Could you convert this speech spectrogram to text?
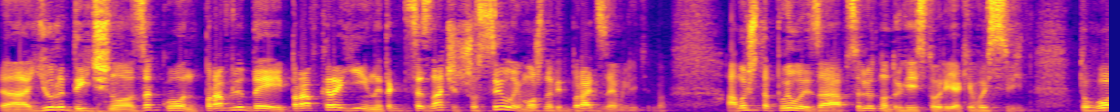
е, юридичного, закон, прав людей, прав країни. Так це значить, що силою можна відбирати землі. Типу. А ми ж топили за абсолютно другі історії, як і весь світ. Того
